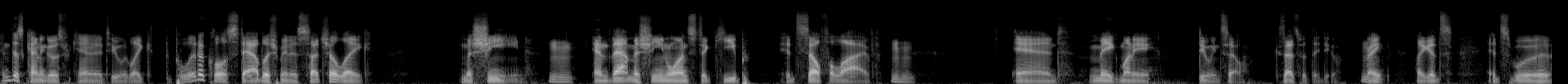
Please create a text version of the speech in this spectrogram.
and this kind of goes for Canada too. Like, the political establishment is such a like machine, Mhm. and that machine wants to keep itself alive Mhm. and make money doing so, because that's what they do, right? Like, it's it's uh,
